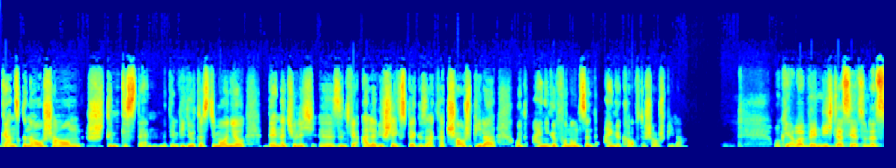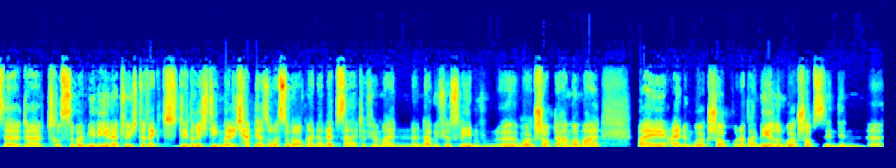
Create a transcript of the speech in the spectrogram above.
ganz genau schauen, stimmt es denn mit dem Videotestimonial? Denn natürlich äh, sind wir alle, wie Shakespeare gesagt hat, Schauspieler und einige von uns sind eingekaufte Schauspieler. Okay, aber wenn ich das jetzt, und das, da, da triffst du bei mir hier natürlich direkt den richtigen, weil ich habe ja sowas sogar auf meiner Webseite für meinen Navi fürs Leben äh, Workshop. Da haben wir mal bei einem Workshop oder bei mehreren Workshops in den äh,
